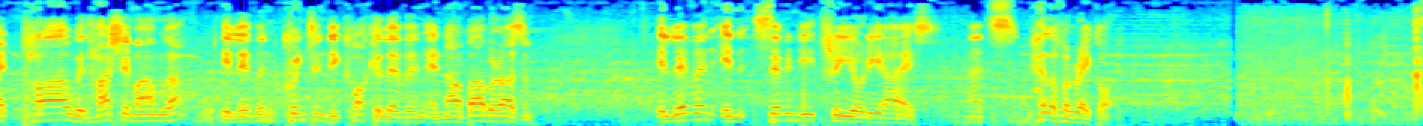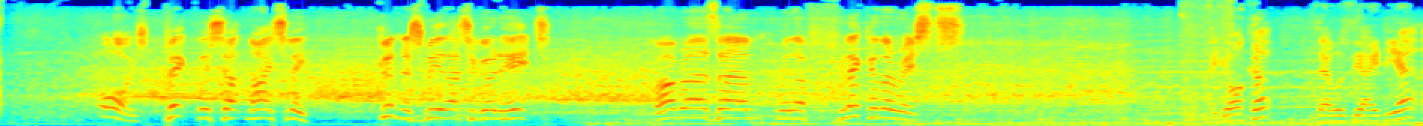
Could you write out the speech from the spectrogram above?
at par with Hashim Amla, 11, Quinton de Kock, 11, and now Babar Azam. 11 in 73 ODIs. That's hell of a record. Oh, he's picked this up nicely. Goodness me, that's a good hit. Babar Azam with a flick of the wrists. A Yorker, that was the idea.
